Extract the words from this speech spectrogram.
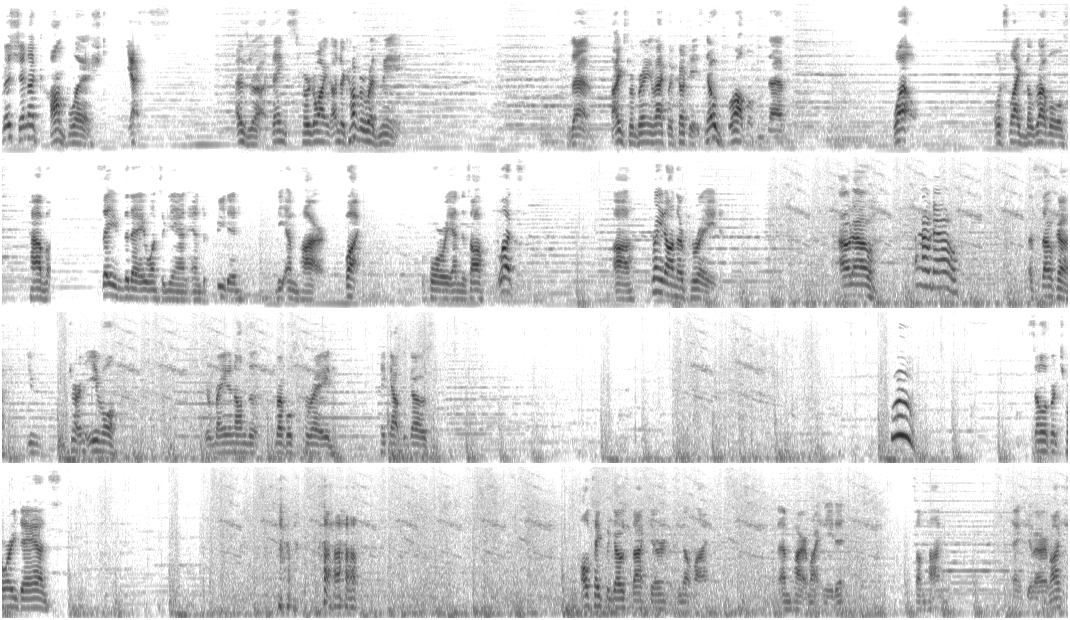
Mission accomplished! Yes! Ezra, thanks for going undercover with me. Zeb, thanks for bringing back the cookies. No problem, Zeb. Well, looks like the rebels have saved the day once again and defeated the Empire. But, before we end this off, let's uh, rain on their parade. Oh no! Oh no! Ahsoka, you, you turned evil. You're raining on the Rebels parade. Take out the ghost. Woo! Celebratory dance. I'll take the ghost back here if you don't mind. Empire might need it sometime. Thank you very much.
